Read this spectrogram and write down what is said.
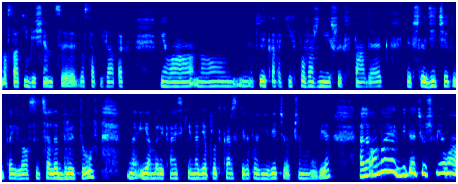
ostatnich miesięcy, w ostatnich latach miała no, kilka takich poważniejszych wpadek. Jak śledzicie tutaj losy celebrytów no, i amerykańskie media plotkarskie, to pewnie wiecie o czym mówię. Ale ona, jak widać, już miała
